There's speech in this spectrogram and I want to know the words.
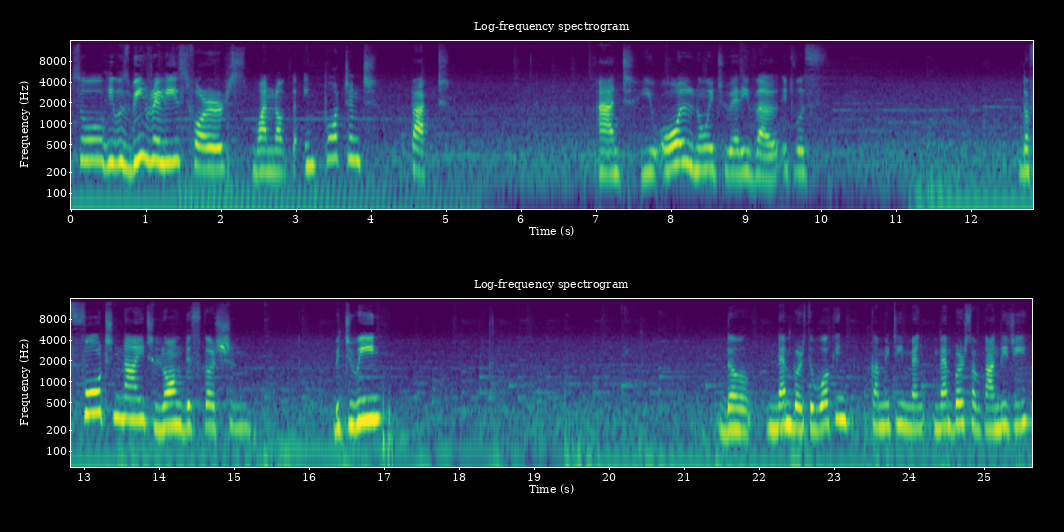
So he was being released for one of the important pact. And you all know it very well. It was the fortnight long discussion between the members, the working committee members of Gandhiji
